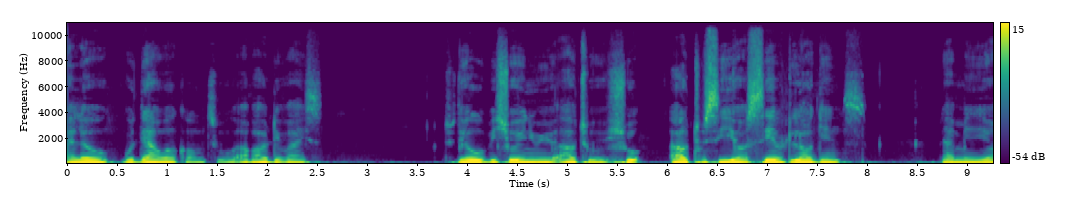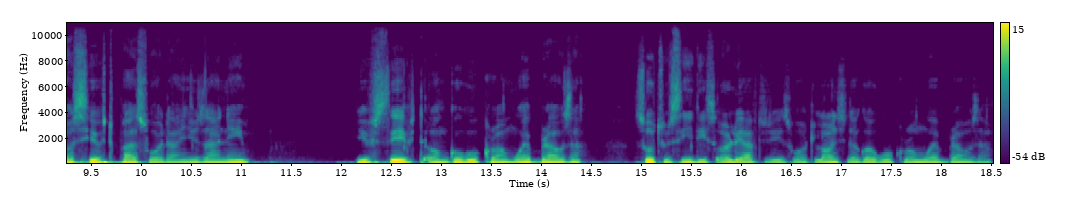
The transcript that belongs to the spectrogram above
hello good day and welcome to about device. Today we'll be showing you how to show how to see your saved logins. That means your saved password and username you've saved on google chrome web browser. So to see this all you have to do is what? Launch the google chrome web browser.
